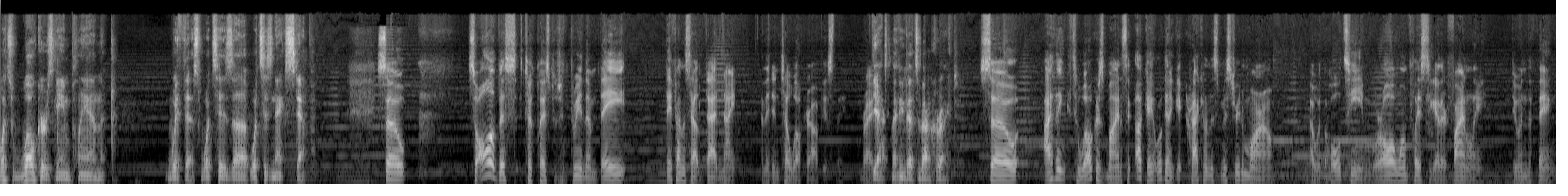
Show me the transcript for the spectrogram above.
What's Welker's game plan with this? What's his uh what's his next step? So, so all of this took place between three of them. They they found this out that night, and they didn't tell Welker, obviously, right? Yes, I think that's about correct. So I think to Welker's mind, it's like, okay, we're gonna get cracking on this mystery tomorrow, uh, with the whole team. We're all in one place together, finally, doing the thing.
